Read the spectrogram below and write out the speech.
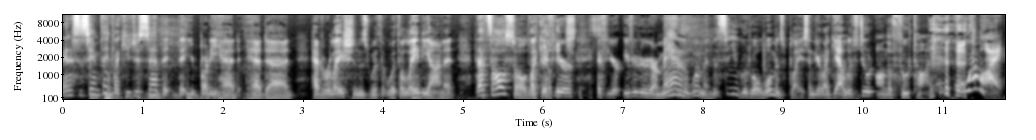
and it's the same thing. Like you just said that, that your buddy had had uh, had relations with with a lady on it. That's also like if you're if you're if you're a man and a woman. Let's say you go to a woman's place and you're like, yeah, let's do it on the futon. Who am I?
